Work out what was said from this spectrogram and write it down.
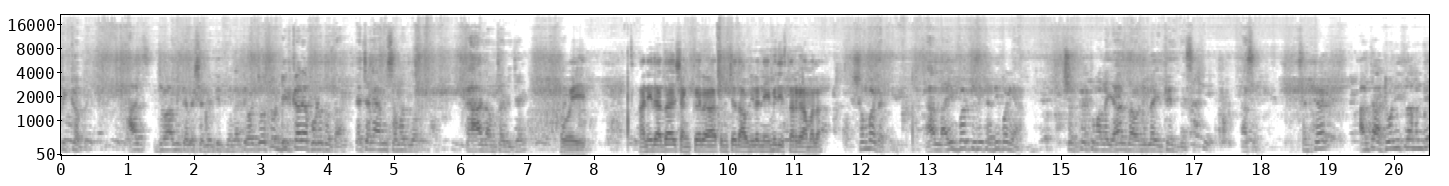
पिकअप आहे. आज जेव्हा आम्ही त्याला शर्यतीत नेला तेव्हा जो तो डिरकाळ्या फोडत होता त्याच्याने आम्ही समजलो का आज आमचा विजय. होय. आणि दादा शंकर हा तुमच्या दावणीला नेहमी दिसणार का आम्हाला? शंभर टक्के. हा लाईफ भर तुम्ही कधी पण या. शंकर तुम्हाला याच दावणीला इथेच दिसेल. असं. शंकर आमच्या आठवणीतला म्हणजे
